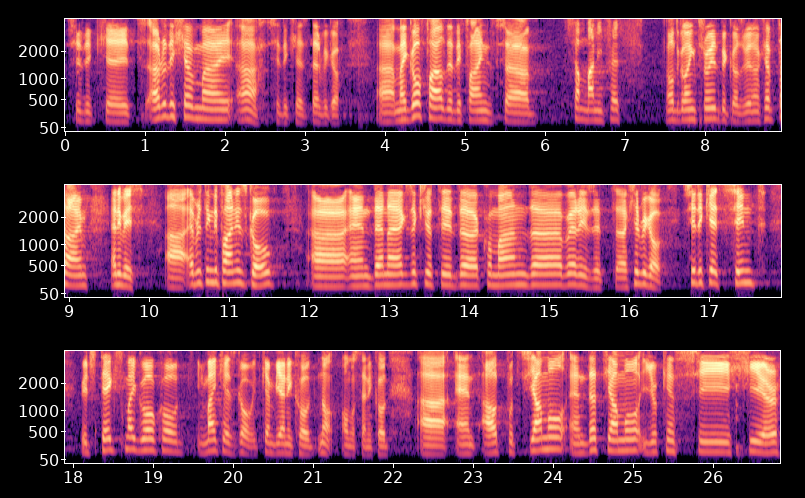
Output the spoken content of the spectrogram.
CDK, I already have my, ah, CDKs, there we go. Uh, my Go file that defines uh, some manifests, not going through it because we don't have time. Anyways, uh, everything defined is Go. Uh, and then I executed the command, uh, where is it? Uh, here we go, CDK synth which takes my Go code, in my case Go, it can be any code, no, almost any code, and outputs YAML, and that YAML you can see here,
